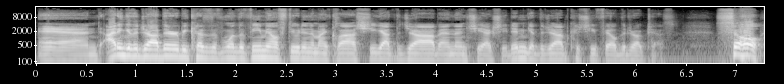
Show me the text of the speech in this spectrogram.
And I didn't get the job there because of one of the female student in my class. She got the job, and then she actually didn't get the job because she failed the drug test. So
